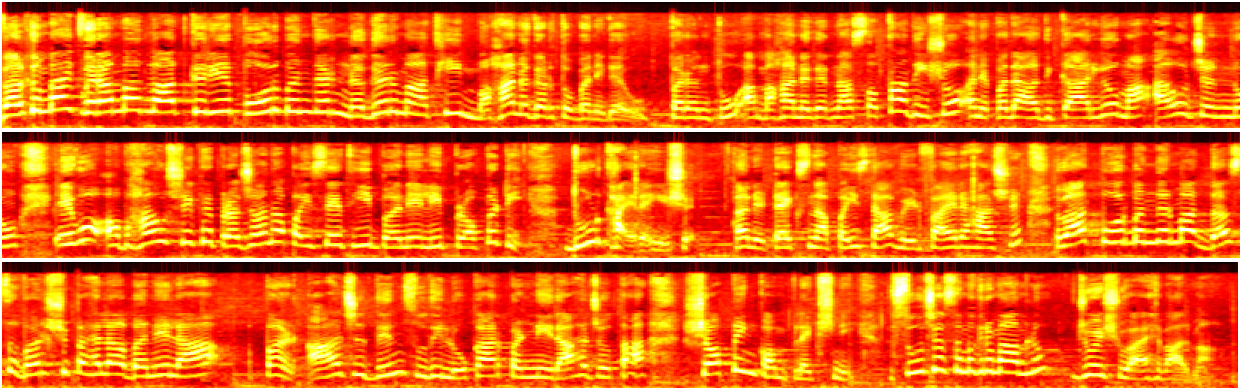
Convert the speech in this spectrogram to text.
વેલકમ બેક વિરામ બાદ વાત કરીએ. પોરબંદર નગરમાંથી મહાનગર તો બની ગયું. પરંતુ આ મહાનગરના સત્તાધીશો અને પદાધિકારીઓમાં આયોજનનો એવો અભાવ છે કે પ્રજાના પૈસેથી બનેલી પ્રોપર્ટી ધૂળ ખાઈ રહી છે અને ટેક્સના પૈસા વેડફાઈ રહ્યા છે. વાત પોરબંદરમાં દસ વર્ષ પહેલા બનેલા પણ આજ દિન સુધી લોકાર્પણની રાહ જોતા શોપિંગ કોમ્પ્લેક્ષની. શું છે સમગ્ર મામલો? જોઈશું આ અહેવાલમાં.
